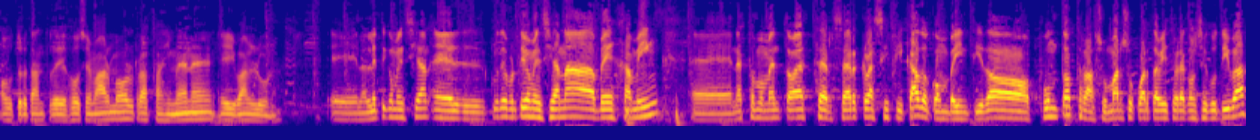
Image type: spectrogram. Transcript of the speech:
otro tanto de José Mármol, Rafa Jiménez e Iván Luna. el Atlético Menciana, el Club Deportivo Menciana Benjamín eh, en estos momentos es tercer clasificado con 22 puntos tras sumar su cuarta victoria consecutiva.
